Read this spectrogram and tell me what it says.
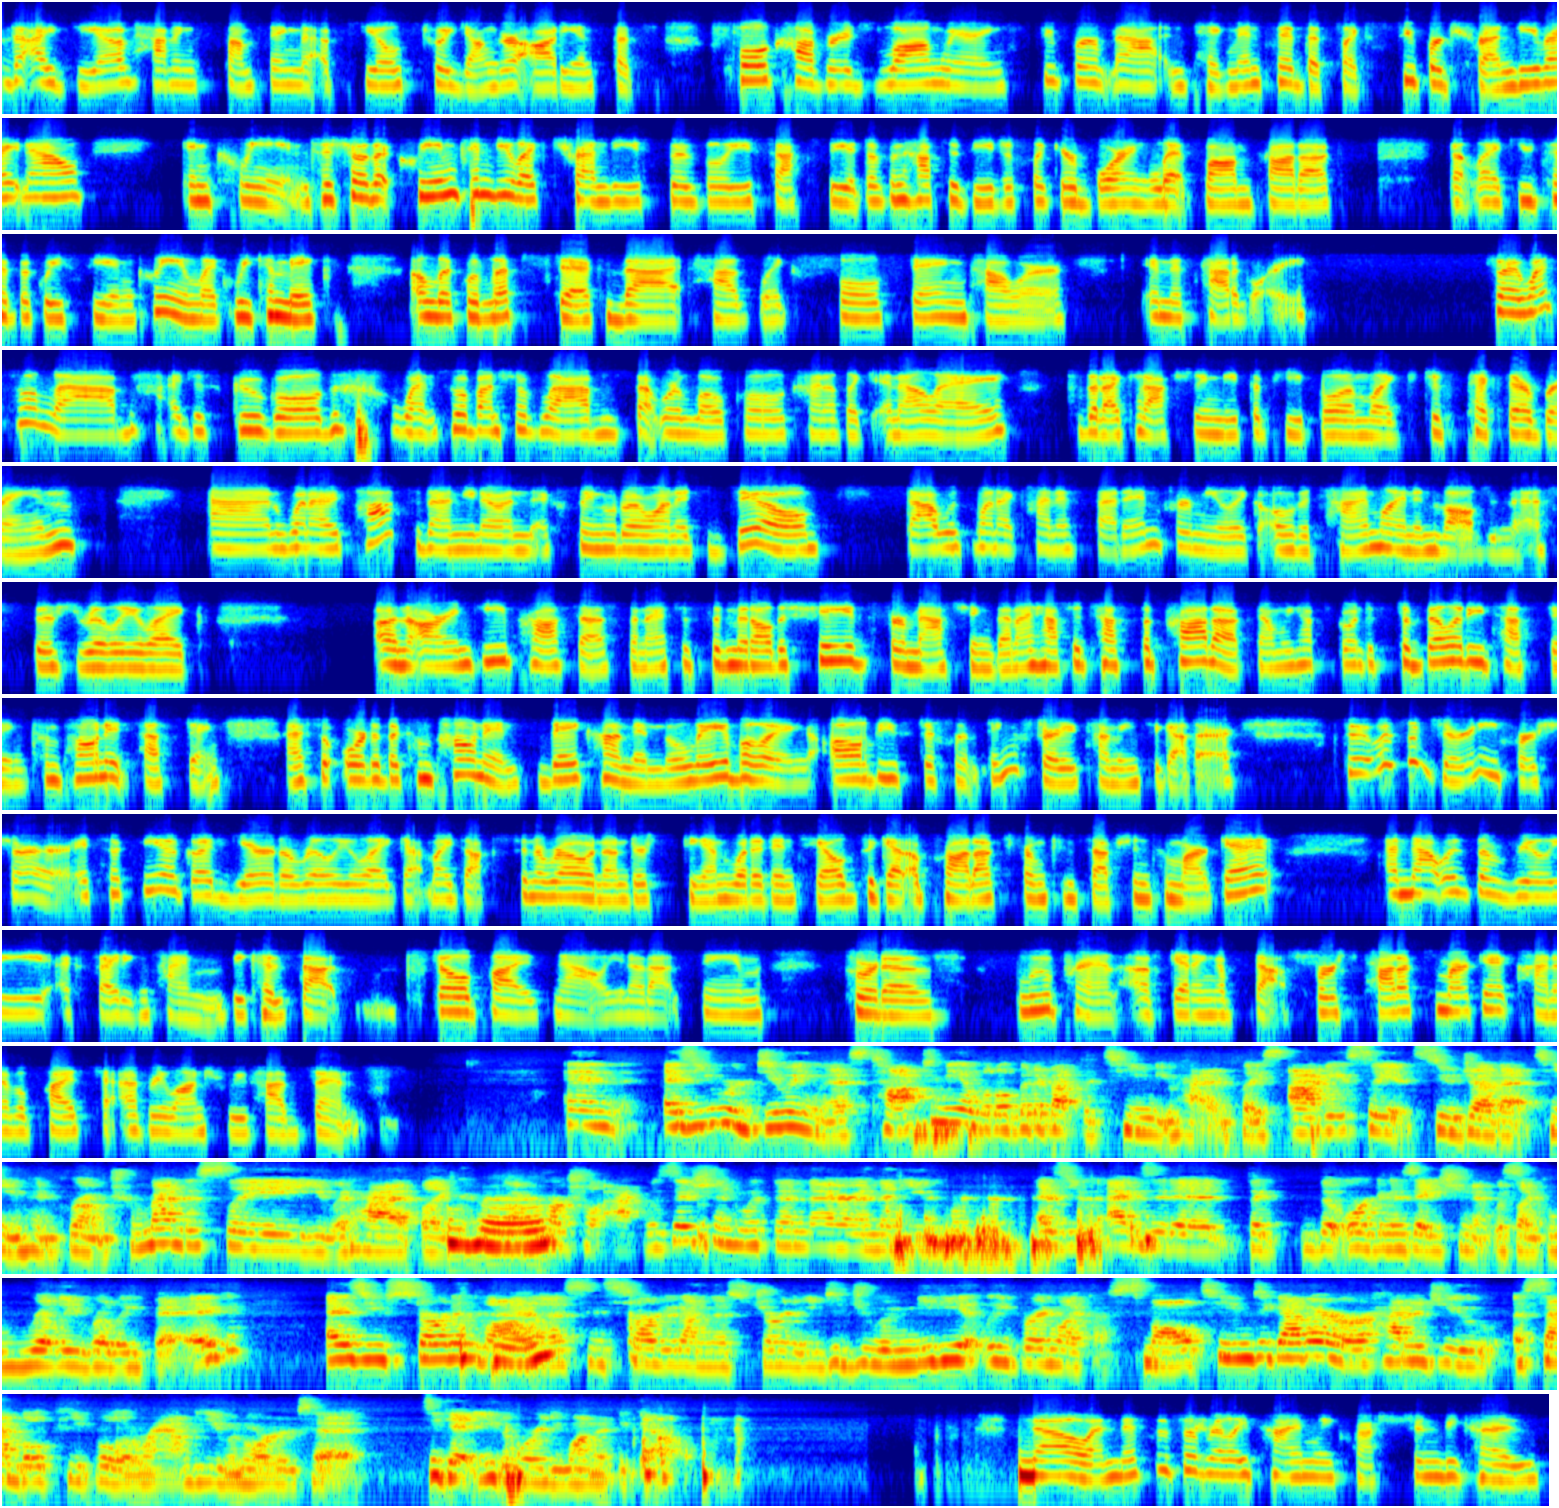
the idea of having something that appeals to a younger audience that's full coverage, long wearing, super matte and pigmented, that's like super trendy right now in clean to show that clean can be like trendy, sizzly, sexy. It doesn't have to be just like your boring lip balm product that like you typically see in clean. Like we can make a liquid lipstick that has like full staying power in this category. So I went to a lab. I just Googled, went to a bunch of labs that were local, kind of like in LA, so that I could actually meet the people and like just pick their brains. And when I talked to them, you know, and explained what I wanted to do, that was when it kind of set in for me, like, oh, the timeline involved in this. There's really like an R&D process. Then I have to submit all the shades for matching. Then I have to test the product. Then we have to go into stability testing, component testing. I have to order the components. They come in, the labeling, all these different things started coming together. So it was a journey for sure. It took me a good year to really like get my ducks in a row and understand what it entailed to get a product from conception to market. And that was a really exciting time because that still applies now. You know, that same sort of blueprint of getting a, that first product to market kind of applies to every launch we've had since. And as you were doing this, talk to me a little bit about the team you had in place. Obviously, at Suja, that team had grown tremendously. You had had like mm-hmm. a partial acquisition within there, and then you, as you exited the the organization, it was like really, really big. As you started mm-hmm. Lawless and started on this journey, did you immediately bring like a small team together, or how did you assemble people around you in order to to get you to where you wanted to go? No, and this is a really timely question because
